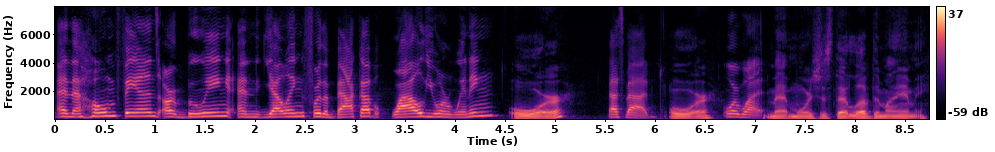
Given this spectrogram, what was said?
and the home fans are booing and yelling for the backup while you are winning? or That's bad. or Or what? Matt Moore's just that loved in Miami.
